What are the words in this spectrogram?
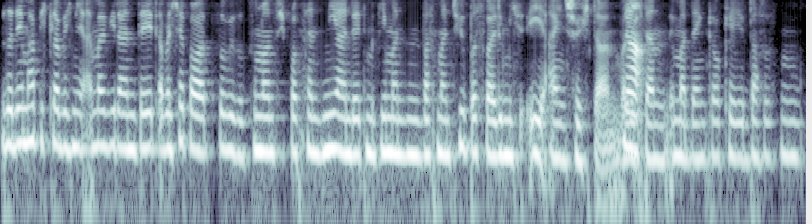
seitdem habe ich, glaube ich, nie einmal wieder ein Date, aber ich habe aber sowieso zu 90 Prozent nie ein Date mit jemandem, was mein Typ ist, weil die mich eh einschüchtern, weil Ja. ich dann immer denke, okay, das ist ein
